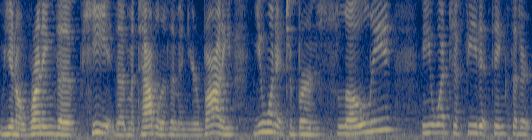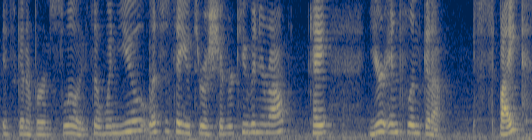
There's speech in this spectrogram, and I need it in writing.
you know running the heat the metabolism in your body. You want it to burn slowly and you want to feed it things that are it's going to burn slowly. So when you let's just say you threw a sugar cube in your mouth okay? Your insulin's going to spike.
